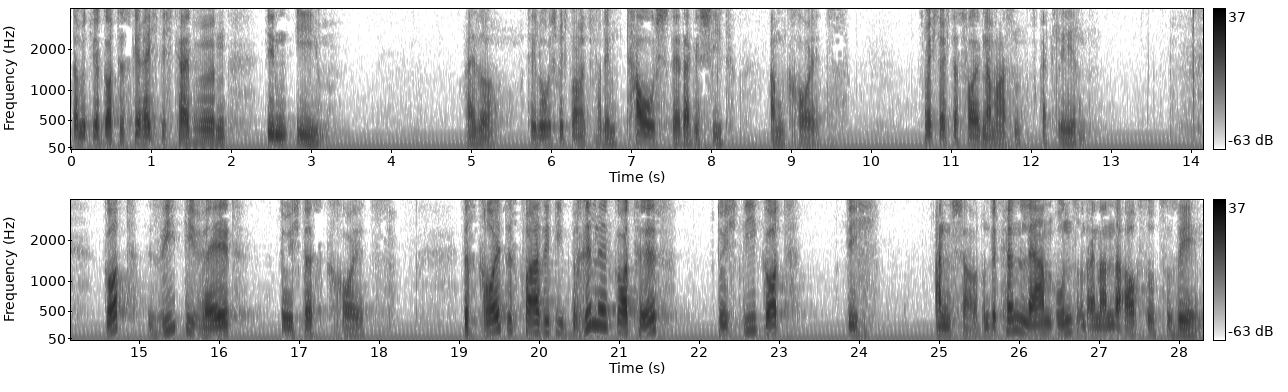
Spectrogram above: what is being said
damit wir Gottes Gerechtigkeit würden in ihm. Also, theologisch spricht man von dem Tausch, der da geschieht am Kreuz. Ich möchte euch das folgendermaßen erklären. Gott sieht die Welt durch das Kreuz. Das Kreuz ist quasi die Brille Gottes, durch die Gott dich anschaut. Und wir können lernen, uns und einander auch so zu sehen.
